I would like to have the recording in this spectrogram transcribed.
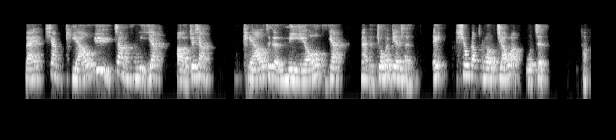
来，像调御丈夫一样啊，就像。调这个牛一样，那你就会变成哎，修到最后矫枉过正，好，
